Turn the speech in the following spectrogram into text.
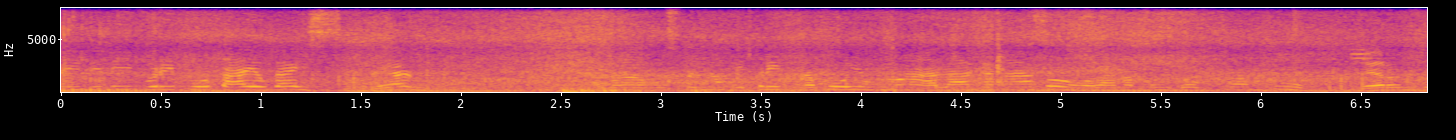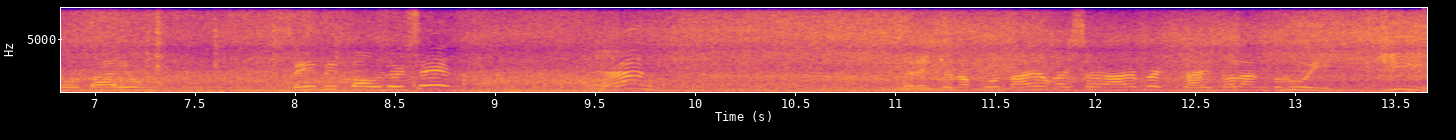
Free delivery po tayo guys. Ayan. Mga gusto nyo i-treat na po yung mga alagang aso. Wala na pong dog shampoo. Meron po tayong baby powder set. Ayan. Diretso na po tayo kay Sir Albert kahit walang tuloy. G.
